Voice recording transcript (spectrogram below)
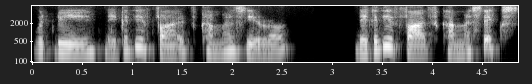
would be negative 5, comma 0, negative 5, comma 6.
